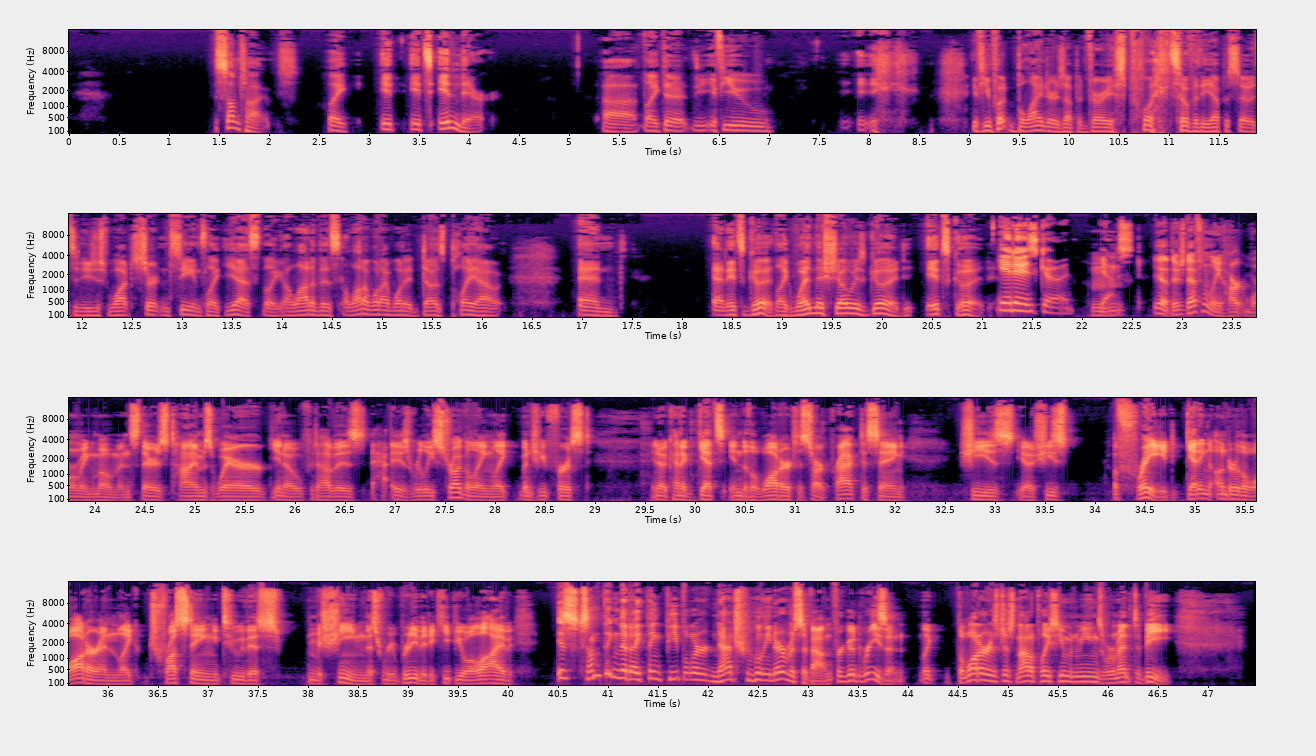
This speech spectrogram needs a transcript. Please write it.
Sometimes, like it, it's in there. Uh, like there, if you if you put blinders up at various points over the episodes and you just watch certain scenes, like yes, like a lot of this, a lot of what I wanted does play out, and and it's good. Like when the show is good, it's good. It is good. Mhm. Yes. Yeah, there's definitely heartwarming moments. There's times where you know Futaba is is really struggling, like when she first, you know, kind of gets into the water to start practicing. She's you know she's afraid getting under the water and like trusting to this machine, this rebreather to keep you alive. Is something that I think people are naturally nervous about, and for good reason. Like, the water is just not a place human beings were meant to be.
